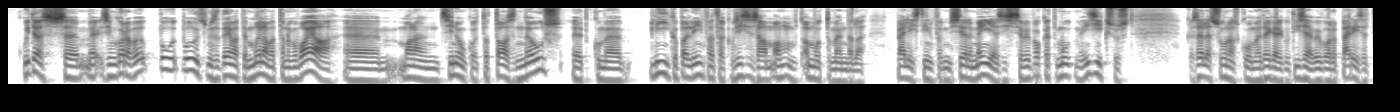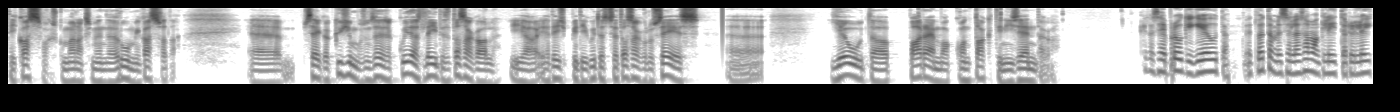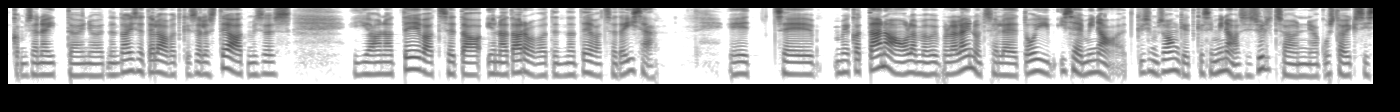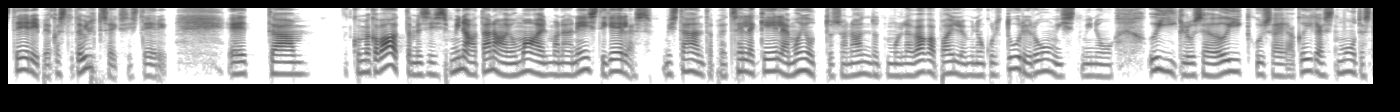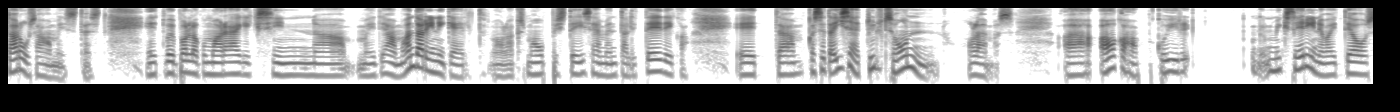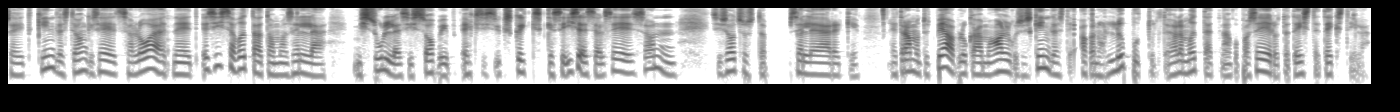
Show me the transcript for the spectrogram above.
kuidas me siin korra puudutasime seda teemat, et mõlemat on nagu vaja. Ehm, ma olen sinuga totaalselt nõus, et kui me liiga palju infot hakkame sisse saama, ammutama endale välist infot, mis ei ole meie, siis see võib hakata muutma isiksust. ka selles suunas, kuhu me tegelikult ise võib-olla päriselt ei kasvaks, kui me annaksime endale ruumi kasvada. Ehm, seega küsimus on selles, et kuidas leida see tasakaal ja, ja teistpidi, kuidas see tasakaalu sees jõuda parema kontaktini iseendaga ega see ei pruugigi jõuda, et võtame sellesama kliitori lõikamise näite on ju, et need naised elavadki selles teadmises. ja nad teevad seda ja nad arvavad, et nad teevad seda ise. et see, me ka täna oleme võib-olla läinud selle, et oi, ise mina, et küsimus ongi, et kes see mina siis üldse on ja kus ta eksisteerib ja kas teda üldse eksisteerib. et äh, kui me ka vaatame, siis mina täna ju maailma näen eesti keeles, mis tähendab, et selle keele mõjutus on andnud mulle väga palju minu kultuuriruumist, minu õigluse, õiguse ja kõigest muudest arusaamistest. et võib-olla, kui ma räägiksin, ma ei tea, mandariini keelt, oleks ma hoopis teise mentaliteediga. et kas seda iset üldse on olemas, aga kui miks erinevaid teoseid, kindlasti ongi see, et sa loed need ja siis sa võtad oma selle, mis sulle siis sobib, ehk siis ükskõik, kes see ise seal sees on, siis otsustab selle järgi. et raamatut peab lugema alguses kindlasti, aga noh, lõputult ei ole mõtet nagu baseeruda teiste tekstile.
